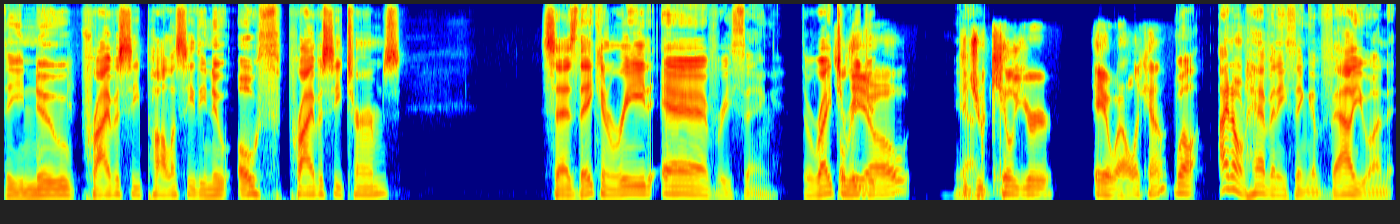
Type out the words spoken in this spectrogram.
The new privacy policy, the new oath privacy terms says they can read everything. The right to So, read. your- Leo, Yeah. did you kill your AOL account? Well, I don't have anything of value on it.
